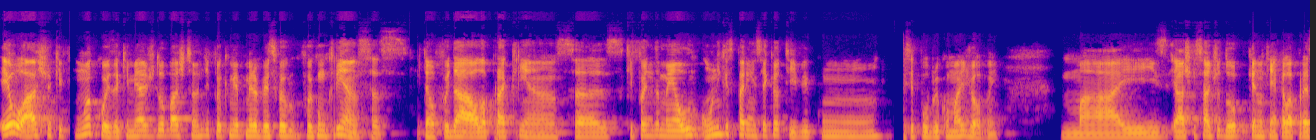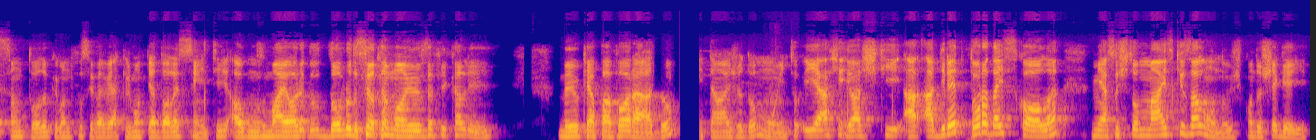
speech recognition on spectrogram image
Eu acho que uma coisa que me ajudou bastante foi que minha primeira vez foi, foi com crianças. Então, eu fui dar aula para crianças, que foi também a única experiência que eu tive com esse público mais jovem. Mas eu acho que isso ajudou, porque não tem aquela pressão toda, porque quando você vai ver aquele monte de adolescente, alguns maiores do dobro do seu tamanho, você fica ali meio que apavorado. Então ajudou muito. E acho, eu acho que a, a, diretora da escola me assustou mais que os alunos quando eu cheguei.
